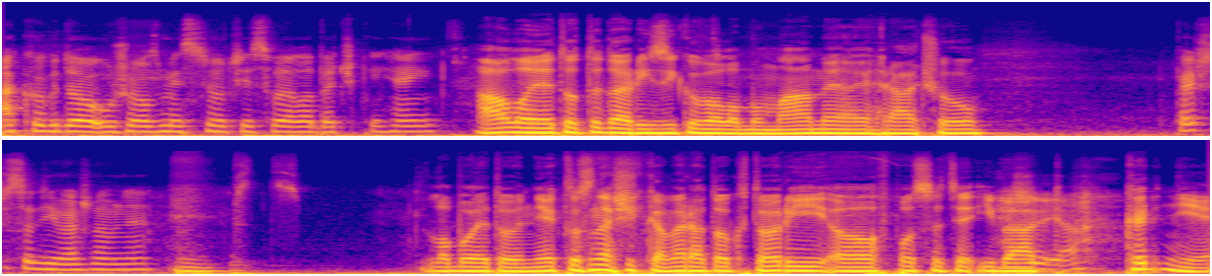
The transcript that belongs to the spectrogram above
ako kto už rozmiestnil tie svoje lebečky, hej. Ale je to teda rizikové, lebo máme aj hráčov, Prečo sa dívaš na mňa? lebo je to niekto z našich kamarátov, ktorí uh, v podstate iba Že ja. Kr- nie.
